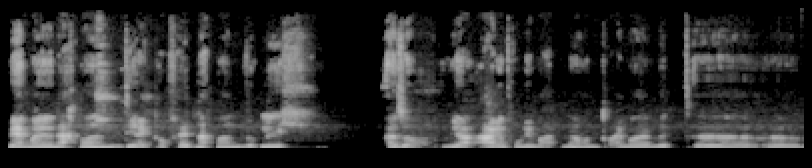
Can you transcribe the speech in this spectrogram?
Während meine Nachbarn, direkt auch Feldnachbarn, wirklich, also ja, arge Probleme hatten ne? und dreimal mit äh, äh,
